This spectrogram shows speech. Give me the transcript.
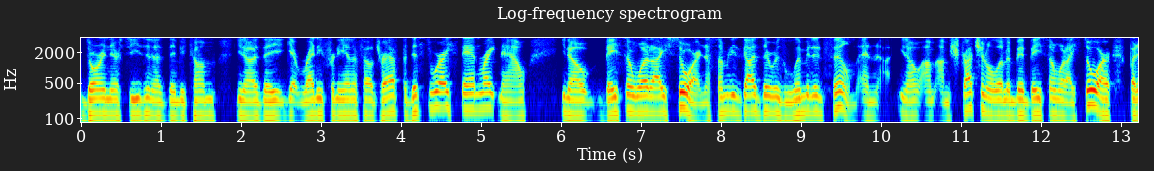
during their season as they become, you know, as they get ready for the NFL draft. But this is where I stand right now you know, based on what I saw. Now, some of these guys, there was limited film, and you know, I'm I'm stretching a little bit based on what I saw. But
